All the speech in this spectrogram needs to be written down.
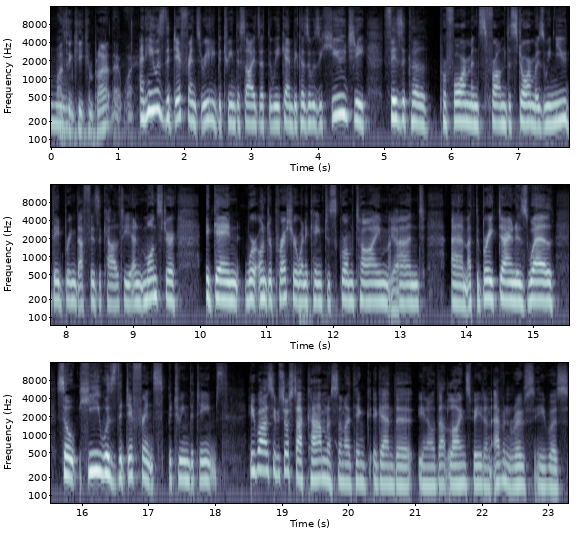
Mm-hmm. I think he can play it that way. And he was the difference really between the sides at the weekend because it was a hugely physical performance from the Stormers. We knew they'd bring that physicality, and Munster again were under pressure when it came to scrum time Yeah. and um, at the breakdown as well. So he was the difference between the teams. He was. He was just that calmness, and I think again the you know that line speed and Evan Roos, he was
